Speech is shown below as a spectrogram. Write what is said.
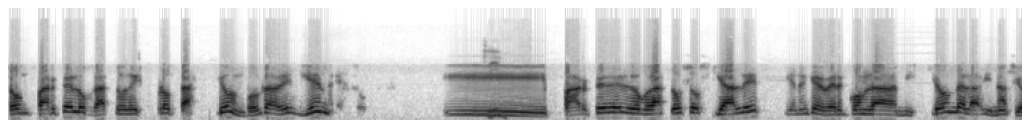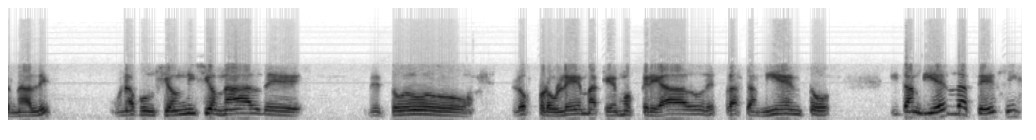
son parte de los gastos de explotación, vos sabés bien eso. Y parte de los gastos sociales tienen que ver con la misión de las binacionales, una función misional de, de todos los problemas que hemos creado, desplazamiento, y también la tesis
